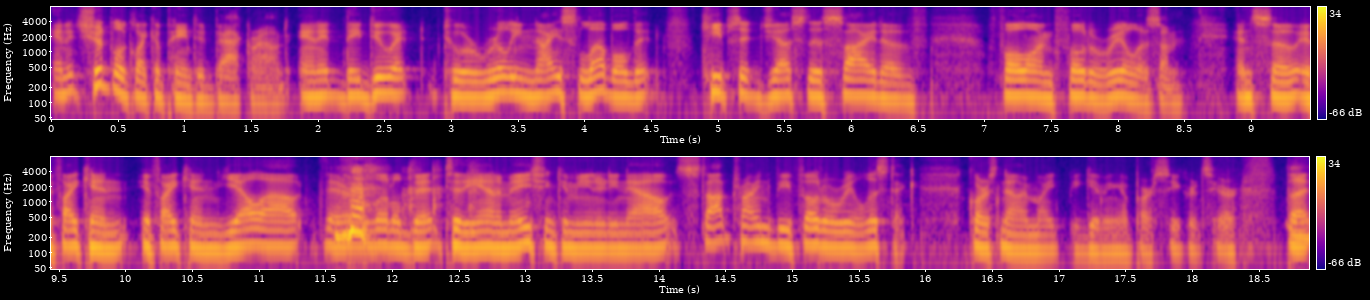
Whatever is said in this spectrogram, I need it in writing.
and it should look like a painted background. And it they do it to a really nice level that keeps it just this side of full on photorealism. And so if I can if I can yell out there a little bit to the animation community now, stop trying to be photorealistic. Of course, now I might be giving up our secrets here, but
